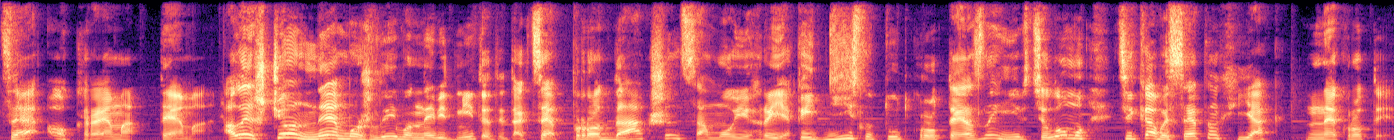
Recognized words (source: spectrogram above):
це окрема тема. Але що неможливо не відмітити, так це продакшн самої гри, який дійсно тут крутезний і в цілому цікавий сеттинг, як не крути.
